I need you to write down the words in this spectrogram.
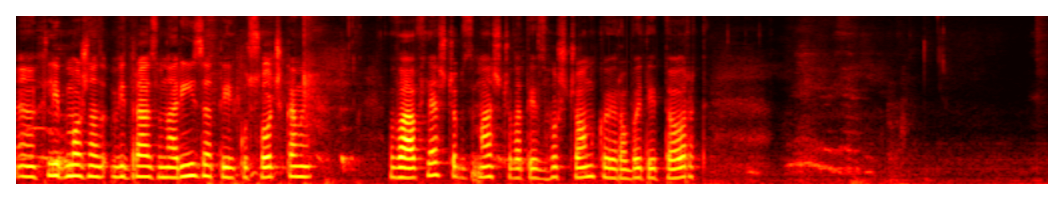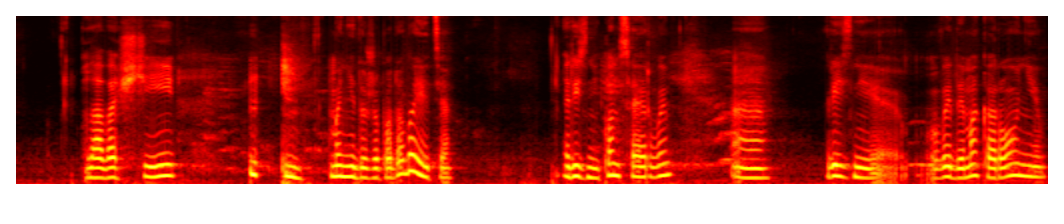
Е, Хліб можна відразу нарізати кусочками. Вафля, щоб змащувати з гущонкою, робити торт. Лаваші. Мені дуже подобається. Різні консерви, е, різні види макаронів,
